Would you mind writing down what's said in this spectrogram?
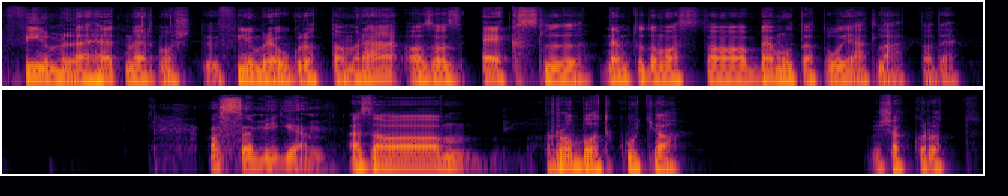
film lehet, mert most filmre ugrottam rá, az az Excel, nem tudom, azt a bemutatóját láttad-e? Azt hiszem, igen. Az a robot kutya. És akkor ott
